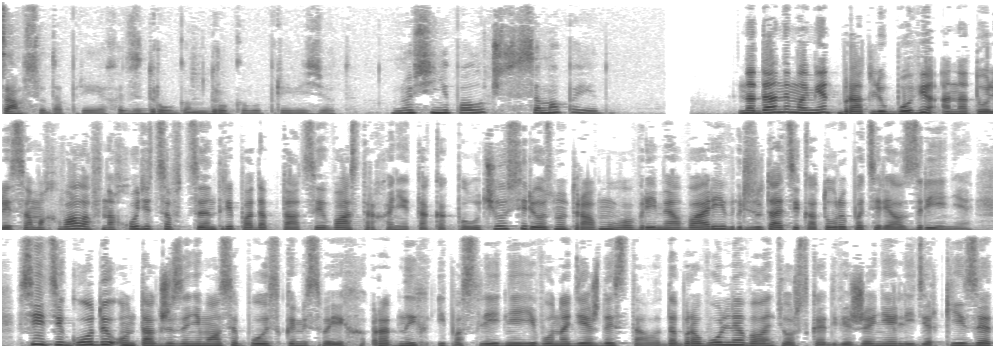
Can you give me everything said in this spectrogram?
сам сюда приехать с другом, друг его привезет. Но если не получится, сама поеду. На данный момент брат Любови Анатолий Самохвалов находится в центре по адаптации в Астрахани, так как получил серьезную травму во время аварии, в результате которой потерял зрение. Все эти годы он также занимался поисками своих родных, и последней его надеждой стало добровольное волонтерское движение «Лидер КИЗ»,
